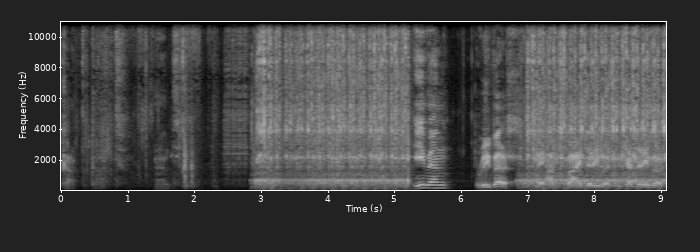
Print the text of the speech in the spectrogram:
cut cut and even reverse. I have tried the reverse. Look at the reverse?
